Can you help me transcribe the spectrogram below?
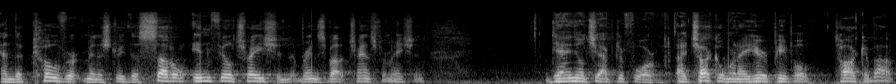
and the covert ministry, the subtle infiltration that brings about transformation. Daniel chapter 4. I chuckle when I hear people talk about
